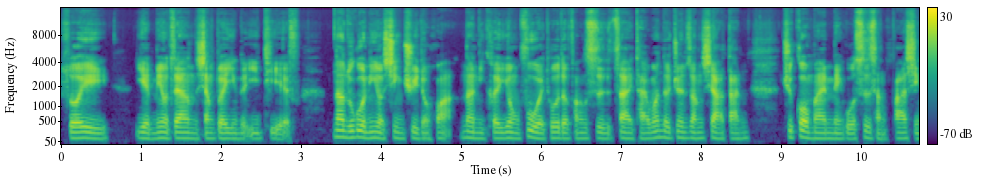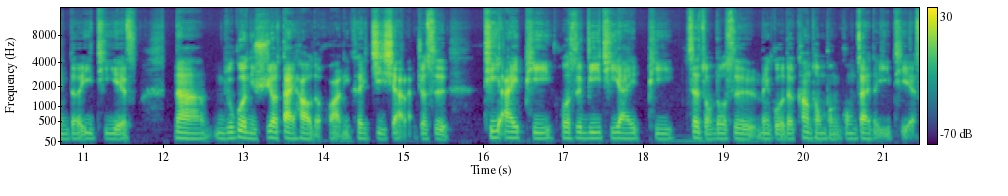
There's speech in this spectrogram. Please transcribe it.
所以也没有这样相对应的 ETF。那如果你有兴趣的话，那你可以用付委托的方式，在台湾的券商下单去购买美国市场发行的 ETF。那如果你需要代号的话，你可以记下来，就是 TIP 或是 VTIP，这种都是美国的抗通膨公债的 ETF。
